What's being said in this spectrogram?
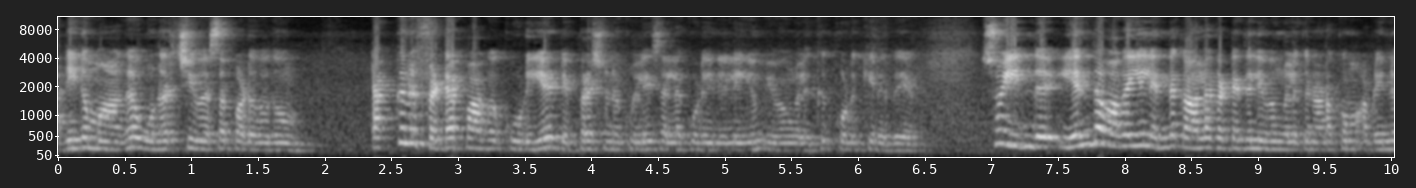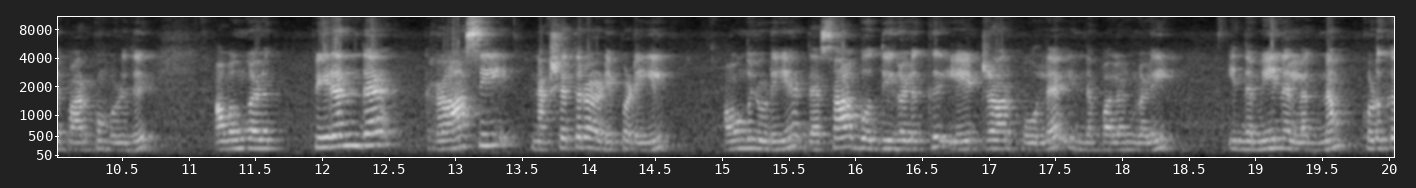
அதிகமாக உணர்ச்சி வசப்படுவதும் டக்குன்னு ஃபெட்டப் ஆகக்கூடிய டிப்ரெஷனுக்குள்ளே செல்லக்கூடிய நிலையும் இவங்களுக்கு கொடுக்கிறது. ஸோ இந்த எந்த வகையில் எந்த காலகட்டத்தில் இவங்களுக்கு நடக்கும் அப்படின்னு பார்க்கும் பொழுது அவங்களுக்கு பிறந்த ராசி நட்சத்திர அடிப்படையில் அவங்களுடைய தசா புத்திகளுக்கு போல இந்த பலன்களை இந்த மீன லக்னம் கொடுக்க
